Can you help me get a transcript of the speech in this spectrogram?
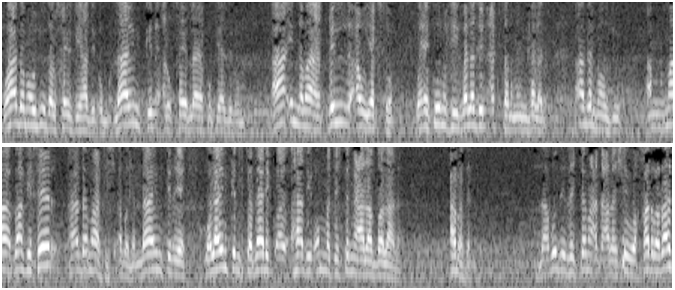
وهذا موجود الخير في هذه الأمة. لا يمكن الخير لا يكون في هذه الأمة. آه إنما يقل أو يكثر ويكون في بلد أكثر من بلد. هذا الموجود. أما ما, ما في خير هذا ما فيش ابدا. لا يمكن إيه ولا يمكن كذلك هذه الأمة تجتمع على ضلالة. ابدا. لابد إذا اجتمعت على شيء وقررت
